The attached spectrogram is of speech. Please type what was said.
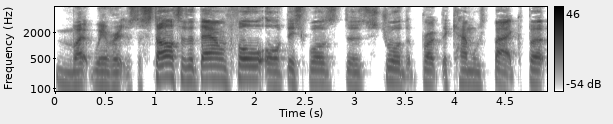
whether it was the start of the downfall or this was the straw that broke the camel's back. But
